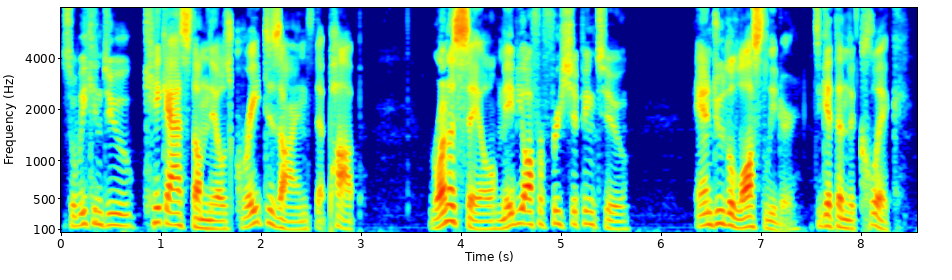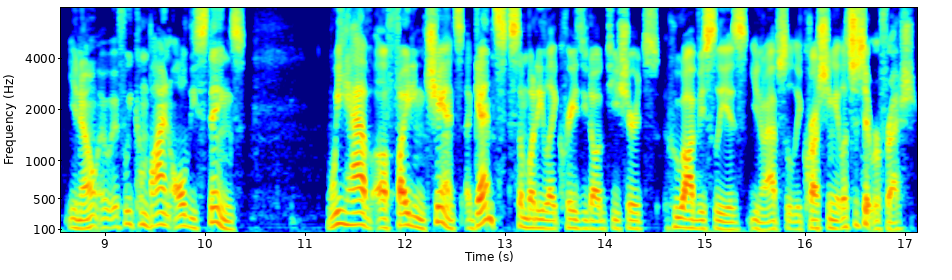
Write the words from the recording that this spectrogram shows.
So we can do kick ass thumbnails, great designs that pop, run a sale, maybe offer free shipping too, and do the loss leader to get them to click. You know, if we combine all these things, we have a fighting chance against somebody like Crazy Dog T-shirts, who obviously is you know absolutely crushing it. Let's just hit refresh.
